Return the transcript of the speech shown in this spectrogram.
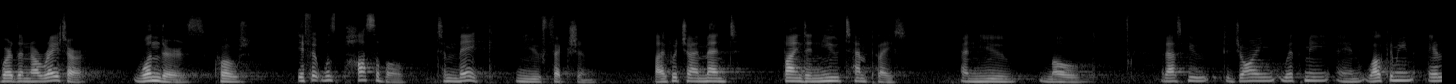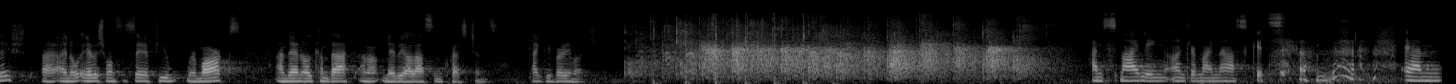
where the narrator wonders, quote, if it was possible to make new fiction, by which I meant find a new template, a new mold. I'd ask you to join with me in welcoming Eilish. Uh, I know Eilish wants to say a few remarks, and then I'll come back and maybe I'll ask some questions. Thank you very much. I'm smiling under my mask. It's um,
